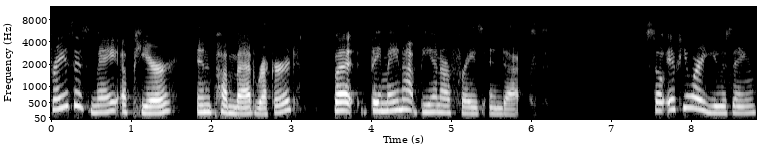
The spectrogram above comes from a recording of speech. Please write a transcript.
Phrases may appear in PubMed record but they may not be in our phrase index. So if you are using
